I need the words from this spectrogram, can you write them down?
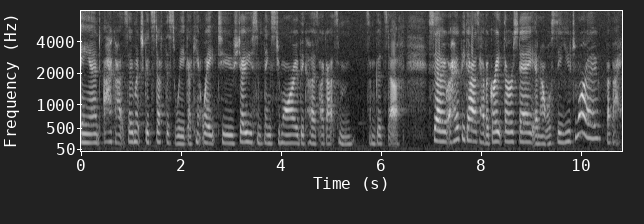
and I got so much good stuff this week. I can't wait to show you some things tomorrow because I got some some good stuff. So I hope you guys have a great Thursday and I will see you tomorrow. Bye-bye.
